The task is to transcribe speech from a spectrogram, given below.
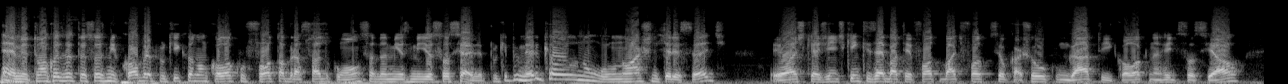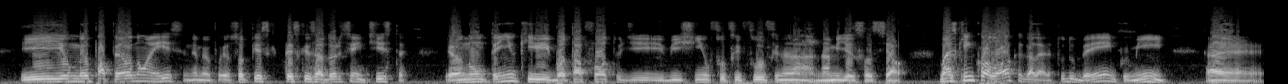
É, Milton, uma coisa que as pessoas me cobram é por que, que eu não coloco foto abraçado com onça nas minhas mídias sociais. É porque primeiro que eu não, não acho interessante, eu acho que a gente, quem quiser bater foto, bate foto com seu cachorro, com gato e coloque na rede social. E o meu papel não é esse, né? Meu? Eu sou pesquisador e cientista. Eu não tenho que botar foto de bichinho fluff-fluff na, na mídia social. Mas quem coloca, galera, tudo bem, por mim, é,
